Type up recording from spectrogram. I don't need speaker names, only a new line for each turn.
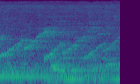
Música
